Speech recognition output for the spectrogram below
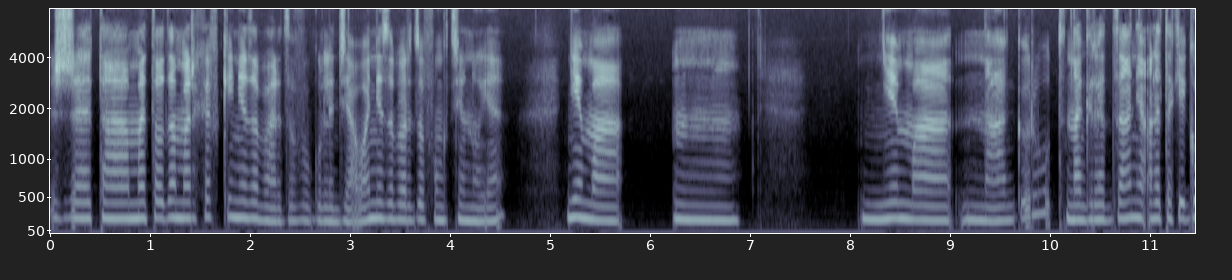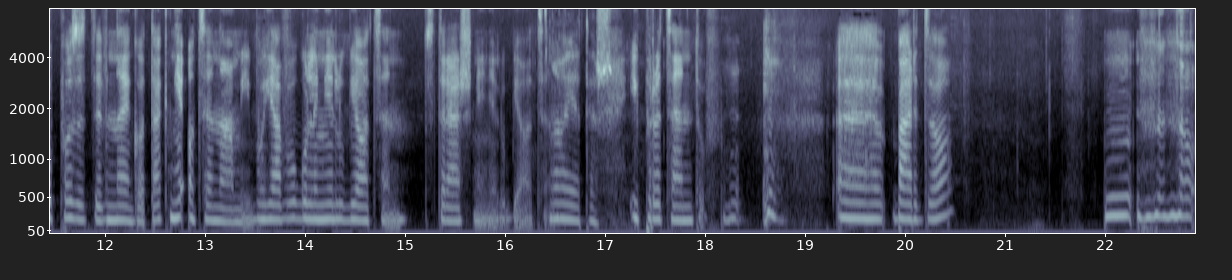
że ta metoda marchewki nie za bardzo w ogóle działa, nie za bardzo funkcjonuje. Nie ma. Mm, nie ma nagród, nagradzania, ale takiego pozytywnego, tak? Nie ocenami, bo ja w ogóle nie lubię ocen. Strasznie nie lubię ocen. No, ja też. I procentów. E, bardzo. No,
